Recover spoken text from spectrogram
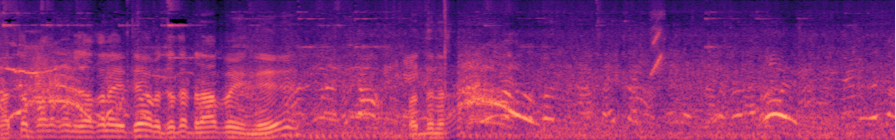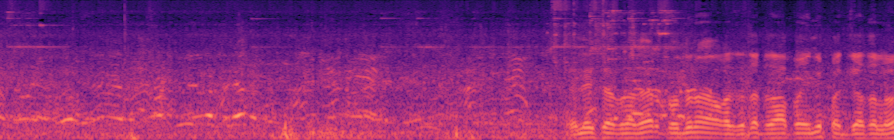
మొత్తం పదకొండు జతలు అయితే ఒక జత డ్రాప్ అయింది. పొద్దున. వెళ్ళేసా బ్రదర్? పొద్దున ఒక జత డ్రాప్ అయింది పది జతలు.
